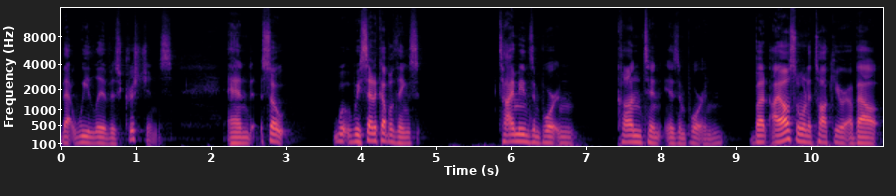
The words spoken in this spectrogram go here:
that we live as Christians, and so we said a couple of things. Timing's important, content is important, but I also want to talk here about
